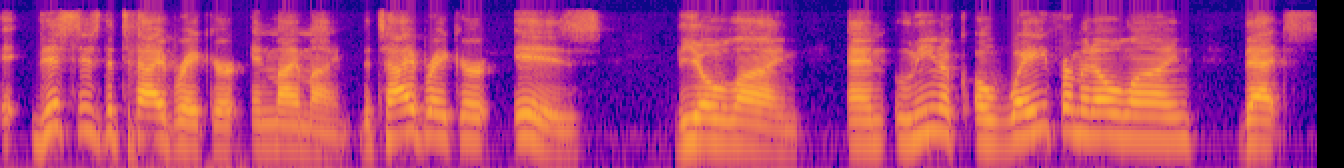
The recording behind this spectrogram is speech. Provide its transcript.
It, this is the tiebreaker in my mind. The tiebreaker is the O line, and lean a, away from an O line that's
